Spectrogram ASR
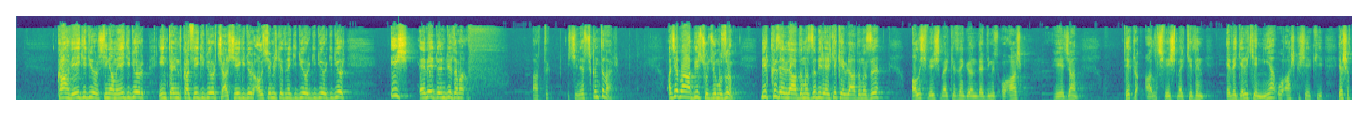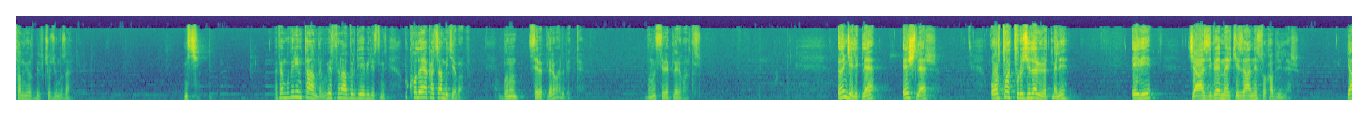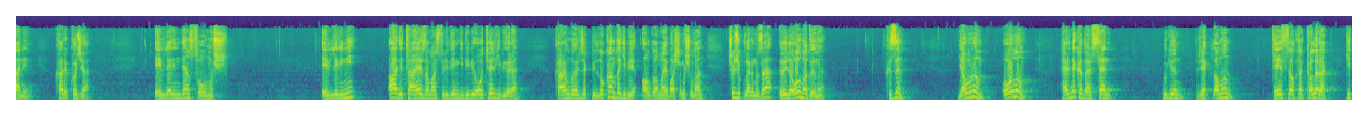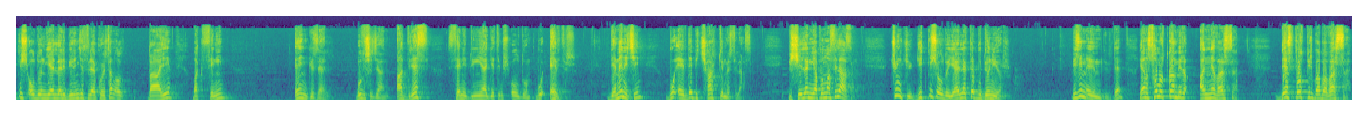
Kahveye gidiyor, sinemaya gidiyor, internet kafeye gidiyor, çarşıya gidiyor, alışveriş merkezine gidiyor, gidiyor, gidiyor. İş eve döndüğü zaman artık içinde sıkıntı var. Acaba bir çocuğumuzu, bir kız evladımızı, bir erkek evladımızı alışveriş merkezine gönderdiğimiz o aşk, heyecan, tekrar alışveriş merkezin eve gelirken niye o aşkı şevki yaşatamıyoruz bir çocuğumuza? Niçin? Efendim bu bir imtihandır, bu bir sınavdır diyebilirsiniz. Bu kolaya kaçan bir cevap. Bunun sebepleri var elbette. Bunun sebepleri vardır. Öncelikle eşler ortak projeler üretmeli. Evi cazibe merkezi haline sokabilirler. Yani karı koca evlerinden soğumuş, evlerini adeta her zaman söylediğim gibi bir otel gibi gören, karnını doyuracak bir lokanta gibi algılamaya başlamış olan çocuklarımıza öyle olmadığını, kızım, yavrum, oğlum, her ne kadar sen bugün reklamın tesir altında kalarak gitmiş olduğun yerleri birinci sıraya koysan o dahi bak senin en güzel buluşacağın adres seni dünyaya getirmiş olduğum bu evdir. Demen için bu evde bir çark dönmesi lazım. Bir şeylerin yapılması lazım. Çünkü gitmiş olduğu yerlerde bu dönüyor. Bizim evimizde yani somurtkan bir anne varsa, despot bir baba varsa,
